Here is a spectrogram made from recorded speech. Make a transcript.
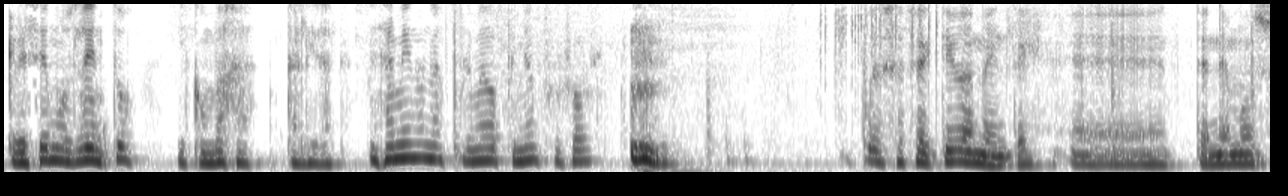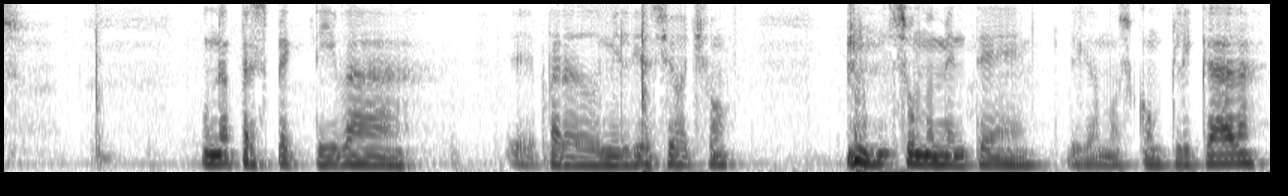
crecemos lento y con baja calidad. Benjamín, una primera opinión, por favor. Pues efectivamente, eh, tenemos una perspectiva eh, para 2018 sumamente, digamos, complicada,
